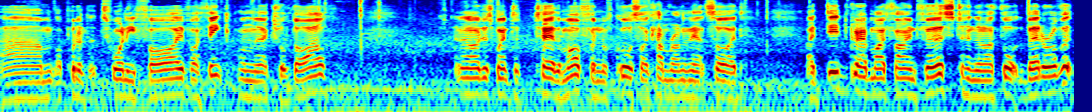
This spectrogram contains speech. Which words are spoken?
Um, I put it at 25, I think, on the actual dial. And then I just went to tear them off, and of course I come running outside. I did grab my phone first, and then I thought the better of it,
